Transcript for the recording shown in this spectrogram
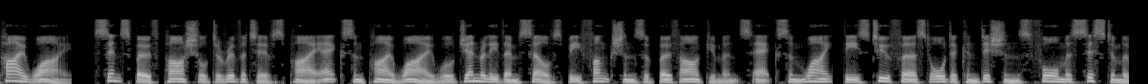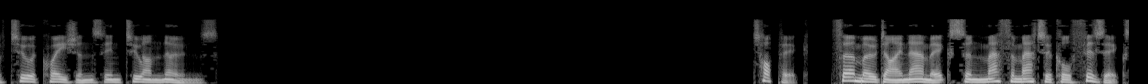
pi y since both partial derivatives pi x and pi y will generally themselves be functions of both arguments x and y, these two first-order conditions form a system of two equations in two unknowns. Thermodynamics and mathematical physics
